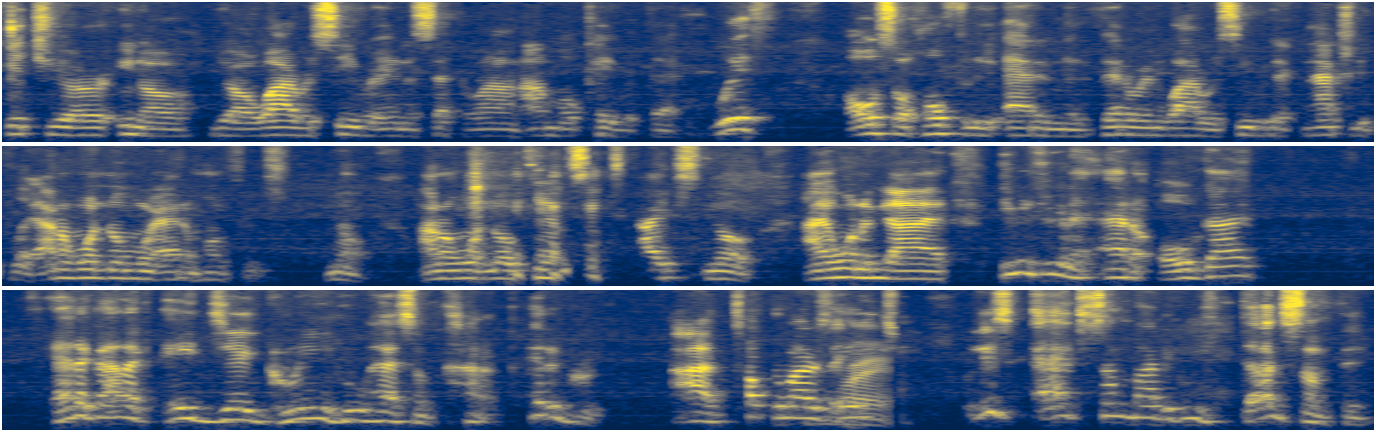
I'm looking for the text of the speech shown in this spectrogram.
get your, you know, your wide receiver in the second round. I'm okay with that. With also hopefully adding a veteran wide receiver that can actually play. I don't want no more Adam Humphries. No, I don't want no Kansas types. No, I want a guy. Even if you're gonna add an old guy, add a guy like AJ Green who has some kind of pedigree. I talked about his right. age. At least add somebody who's done something.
